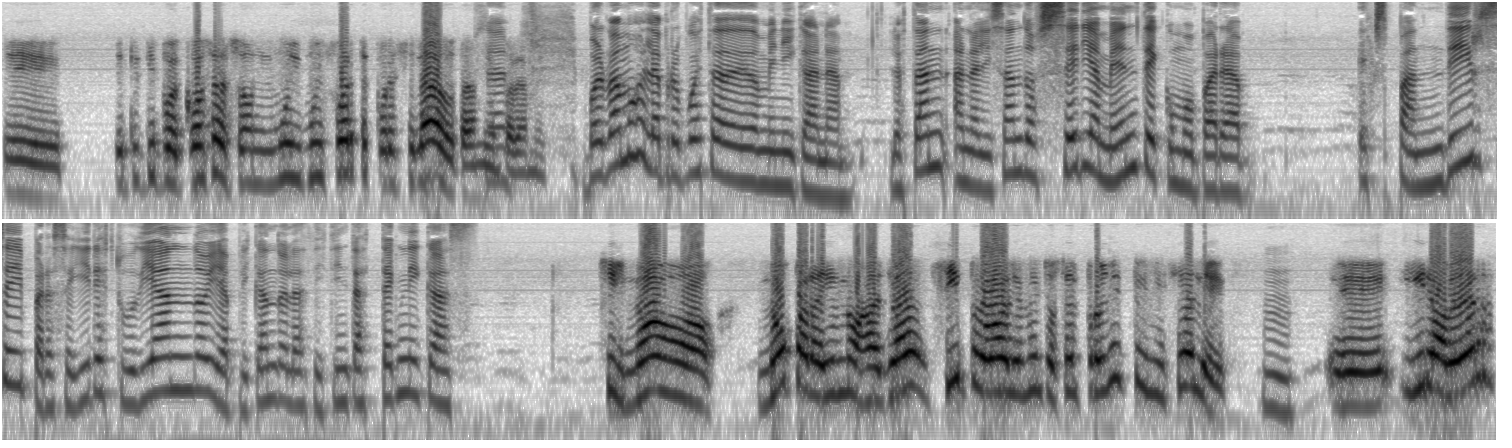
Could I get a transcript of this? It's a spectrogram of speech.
eh, este tipo de cosas son muy muy fuertes por ese lado también Claro. para mí. Volvamos a la propuesta de Dominicana. ¿Lo están analizando seriamente como para expandirse y para seguir estudiando y aplicando las distintas técnicas? Sí, no no para irnos allá, sí probablemente, o sea, el proyecto inicial es Mm. eh, ir a ver,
